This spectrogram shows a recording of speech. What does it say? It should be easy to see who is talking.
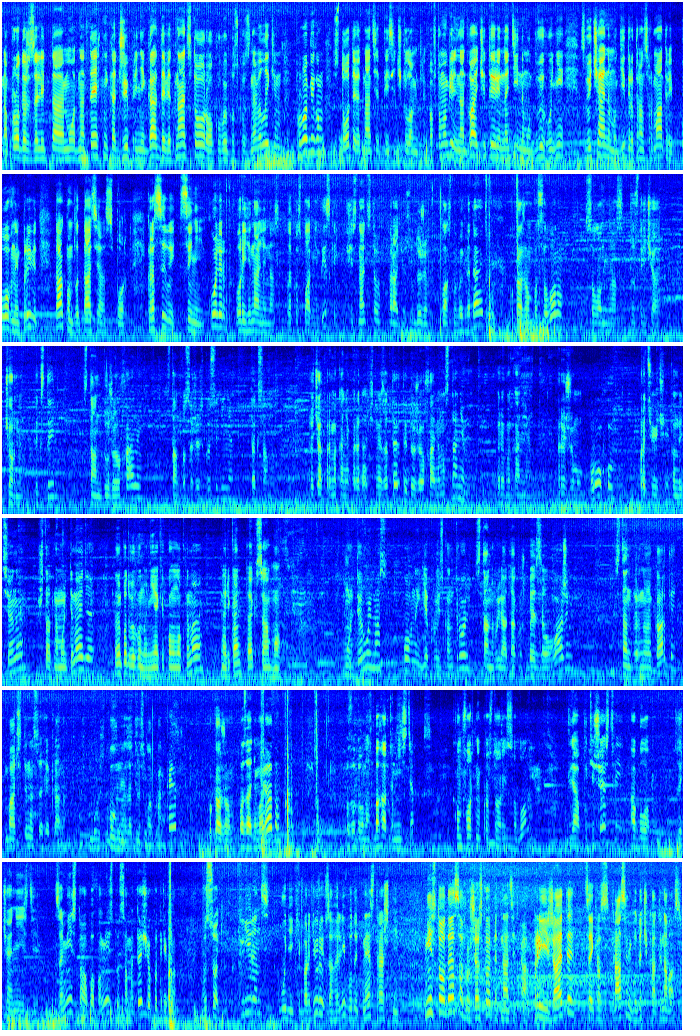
Speaker 1: На продаж залітає модна техніка Jeep Renegade 19 року випуску з невеликим пробігом 119 тисяч кілометрів. Автомобіль на 2.4 надійному двигуні, звичайному гідротрансформаторі, повний привід та комплектація спорт. Красивий синій колір, оригінальні у нас легкосплавні диски 16-го радіусу. Дуже класно виглядають. Покажу вам по салону. Салон нас зустрічає чорний текстиль, стан дуже охайний, стан пасажирського сидіння так само. Рычаг перемикання передач не затертий, в дуже охайному стані. Перемикання режиму руху, працюючий кондиціонер, штатна мультимедіа. Ну і по двигуну ніяких помилок немає, нарікань так само. Мультируль у нас повний, є круїз-контроль, стан руля також без зауважень. Стан дверної карти, бачите на своїх екранах. Повний електросклад пакет. Покажу вам по задньому ряду. Позаду у нас багато місця, комфортний просторий салон для путешествій або звичайній їзді за місто або по місту, саме те, що потрібно. Високий кліренс, будь-які бордюри взагалі будуть не страшні. Місто Одеса, Грушевського 15А. Приїжджайте, цей красень буде чекати на вас.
